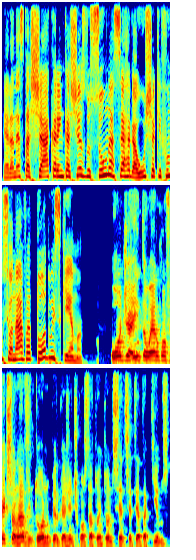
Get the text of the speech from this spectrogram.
Era nesta chácara em Caxias do Sul, na Serra Gaúcha, que funcionava todo o esquema. Onde aí então eram confeccionados em torno, pelo que a gente constatou, em torno de 170 quilos,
